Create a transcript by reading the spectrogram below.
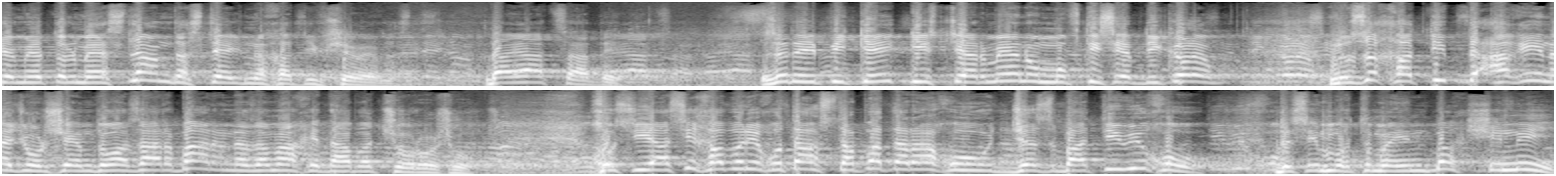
جمعیت العلماء اسلام د سټیج نه خطیب شوم دا یاد ساته زه د پی کې کیس چیرمن او مفتی صاحب دی کړم نو زه خطیب د اغې نه جوړ شوم 2012 نه زما خطابت شروع شو خو سیاسي خبره خو تاسو ته پته را خو جذباتي وي خو د سي مطمئن بخش نه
